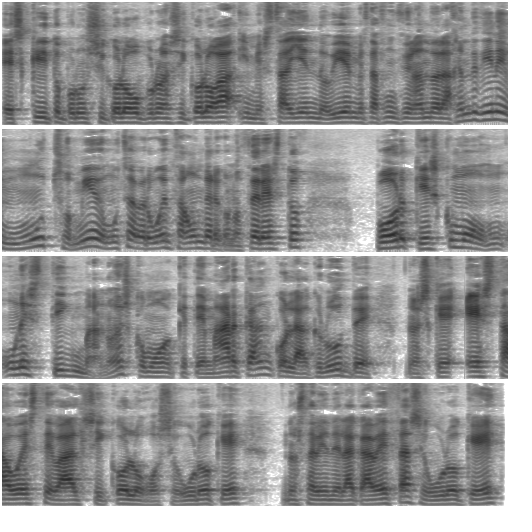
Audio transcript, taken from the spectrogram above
escrito por un psicólogo, por una psicóloga y me está yendo bien, me está funcionando. La gente tiene mucho miedo, mucha vergüenza aún de reconocer esto porque es como un estigma, ¿no? Es como que te marcan con la cruz de, no es que esta o este va al psicólogo, seguro que no está bien de la cabeza, seguro que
